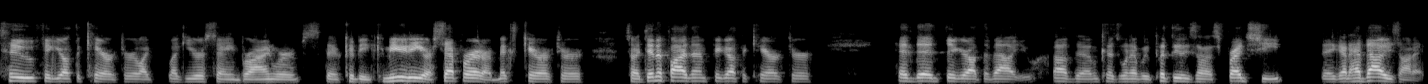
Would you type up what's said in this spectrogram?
two figure out the character, like like you were saying, Brian, where there could be community or separate or mixed character. So identify them, figure out the character, and then figure out the value of them. Because whenever we put these on a spreadsheet, they got to have values on it.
